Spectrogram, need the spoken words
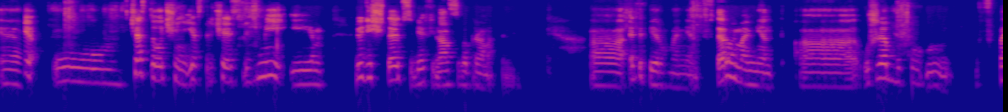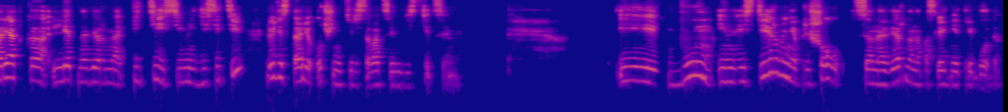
э, у, часто очень я встречаюсь с людьми, и люди считают себя финансово грамотными. А, это первый момент. Второй момент. А, уже в порядка лет, наверное, 5-7-10 люди стали очень интересоваться инвестициями. И бум инвестирования пришелся, наверное, на последние три года.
